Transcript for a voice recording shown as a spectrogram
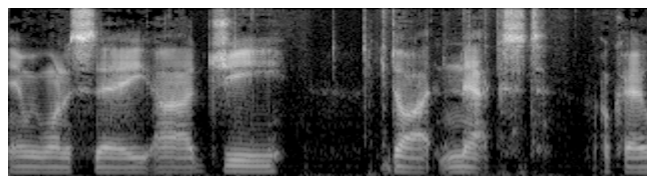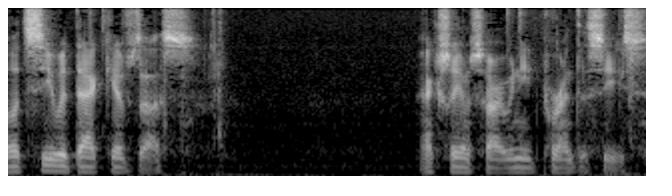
and we want to say uh, g dot next. Okay, let's see what that gives us. Actually, I'm sorry, we need parentheses.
